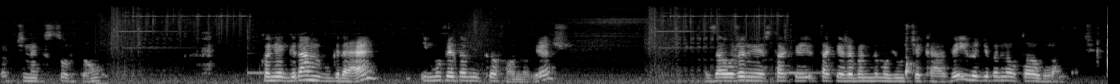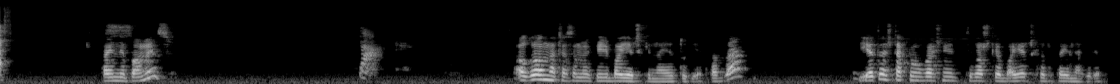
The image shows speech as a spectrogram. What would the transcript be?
odcinek z córką. Tylko nie gram w grę i mówię do mikrofonu, wiesz? Założenie jest takie, takie, że będę mówił ciekawie i ludzie będą to oglądać. Fajny pomysł? Tak. Ogląda czasem jakieś bajeczki na YouTubie, prawda? Ja też taką właśnie troszkę bajeczkę tutaj nagrywam.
